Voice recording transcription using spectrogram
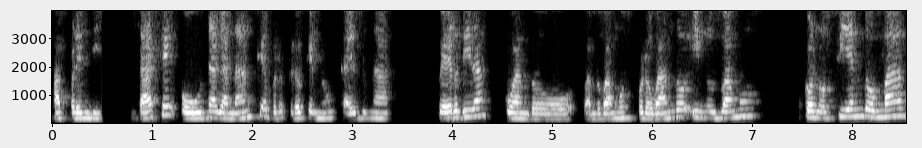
aprendizaje o una ganancia, pero creo que nunca es una pérdida cuando, cuando vamos probando y nos vamos conociendo más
